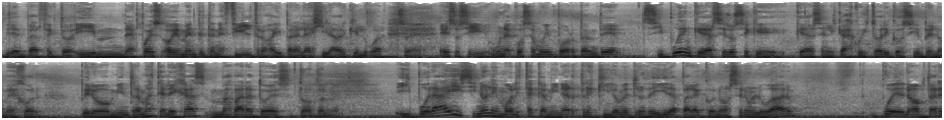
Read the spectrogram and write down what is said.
Bien, perfecto. Y mm, después, obviamente, tenés filtros ahí para elegir a ver qué lugar. Sí. Eso sí, una cosa muy importante, si pueden quedarse, yo sé que quedarse en el casco histórico siempre es lo mejor, pero mientras más te alejas, más barato es. Totalmente. Y por ahí, si no les molesta caminar 3 kilómetros de ida para conocer un lugar, pueden optar,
